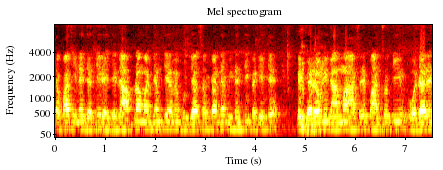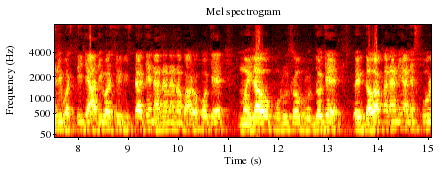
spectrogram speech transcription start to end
તપાસીને જતી રહે છે. એટલે આપણા માધ્યમથી અમે ગુજરાત સરકારને વિનંતી કરીએ છીએ કે ઝરવણી ગામમાં આશરે પાંચસોથી વધારેની વસ્તી છે, આદિવાસી વિસ્તાર છે, નાના નાના બાળકો છે, મહિલાઓ, પુરુષો, વૃદ્ધો છે. તો એક દવાખાનાની અને સ્કૂલ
